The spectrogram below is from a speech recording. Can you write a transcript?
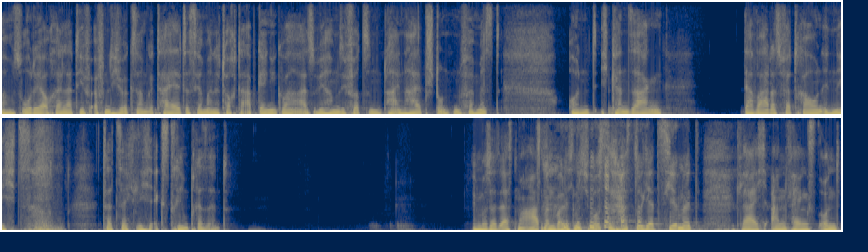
ähm, es wurde ja auch relativ öffentlich wirksam geteilt, dass ja meine Tochter abgängig war. Also wir haben sie 14,5 Stunden vermisst. Und ich kann sagen, da war das Vertrauen in nichts tatsächlich extrem präsent. Ich muss jetzt erstmal atmen, weil ich nicht wusste, dass du jetzt hiermit gleich anfängst. Und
